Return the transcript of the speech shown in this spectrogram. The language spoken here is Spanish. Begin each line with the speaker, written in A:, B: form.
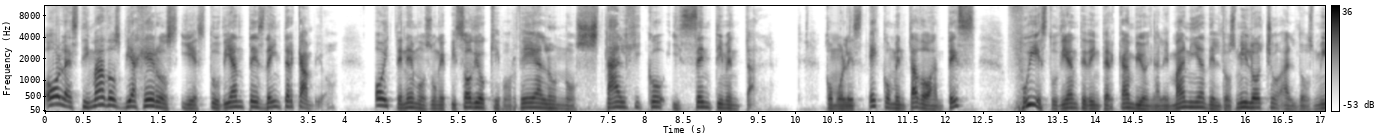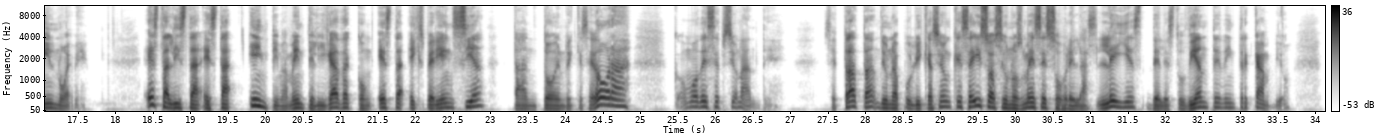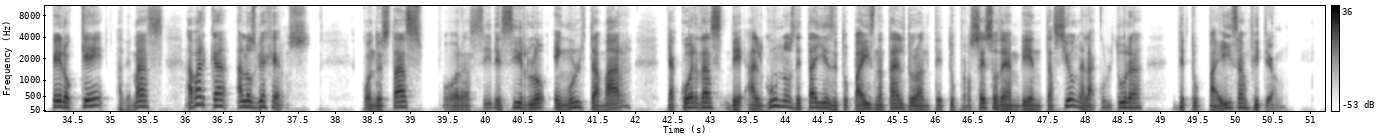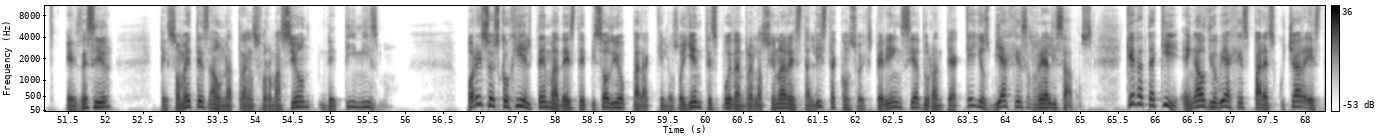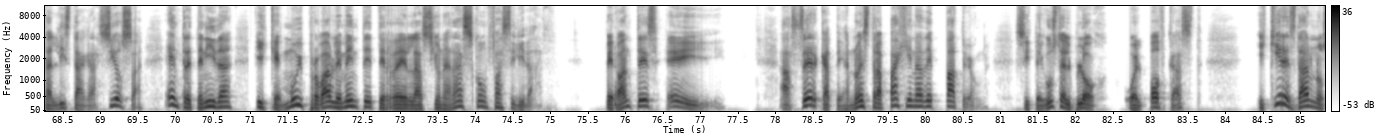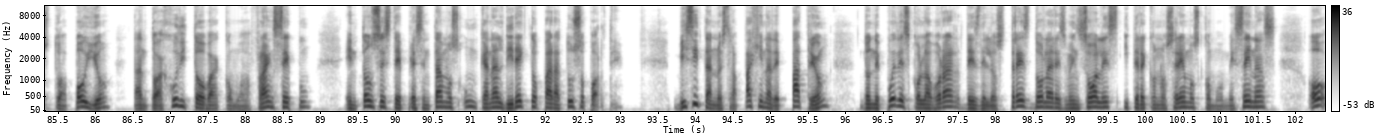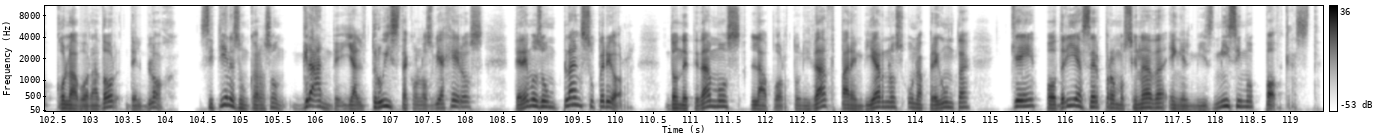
A: Hola estimados viajeros y estudiantes de intercambio. Hoy tenemos un episodio que bordea lo nostálgico y sentimental. Como les he comentado antes, fui estudiante de intercambio en Alemania del 2008 al 2009. Esta lista está íntimamente ligada con esta experiencia tanto enriquecedora como decepcionante. Se trata de una publicación que se hizo hace unos meses sobre las leyes del estudiante de intercambio, pero que, además, abarca a los viajeros. Cuando estás, por así decirlo, en ultramar, te acuerdas de algunos detalles de tu país natal durante tu proceso de ambientación a la cultura de tu país anfitrión. Es decir, te sometes a una transformación de ti mismo. Por eso escogí el tema de este episodio para que los oyentes puedan relacionar esta lista con su experiencia durante aquellos viajes realizados. Quédate aquí en Audio Viajes para escuchar esta lista graciosa, entretenida y que muy probablemente te relacionarás con facilidad. Pero antes, hey, acércate a nuestra página de Patreon. Si te gusta el blog o el podcast y quieres darnos tu apoyo, tanto a Juditova como a Frank Sepu, entonces te presentamos un canal directo para tu soporte. Visita nuestra página de Patreon, donde puedes colaborar desde los 3 dólares mensuales y te reconoceremos como mecenas o colaborador del blog. Si tienes un corazón grande y altruista con los viajeros, tenemos un plan superior, donde te damos la oportunidad para enviarnos una pregunta que podría ser promocionada en el mismísimo podcast.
